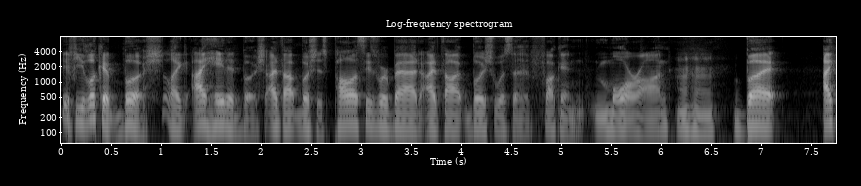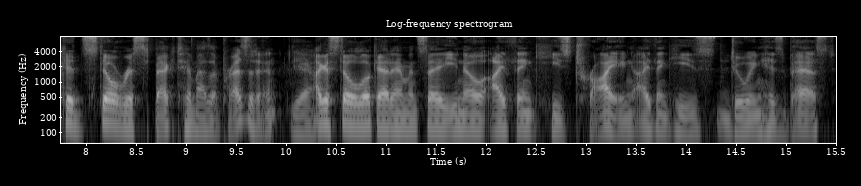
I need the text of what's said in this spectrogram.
if you look at Bush, like I hated Bush. I thought Bush's policies were bad. I thought Bush was a fucking moron. Mm-hmm. But I could still respect him as a president. Yeah. I could still look at him and say, you know, I think he's trying. I think he's doing his best.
